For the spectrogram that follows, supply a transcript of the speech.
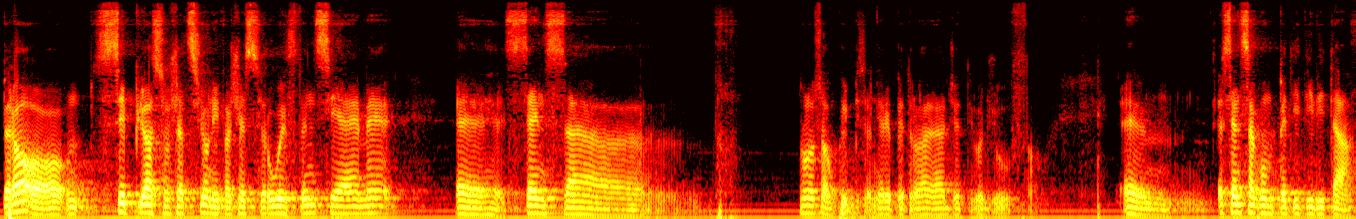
però se più associazioni facessero questo insieme, eh, senza, non lo so, qui bisognerebbe trovare l'aggettivo giusto, eh, senza competitività,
